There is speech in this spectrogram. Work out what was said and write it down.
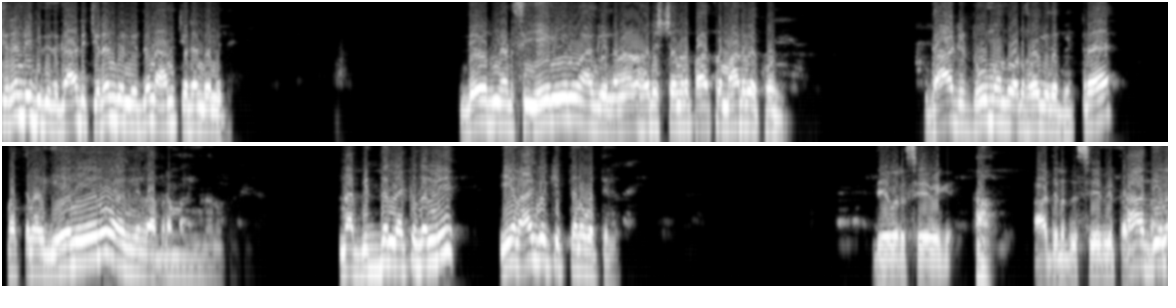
ಚಿರಂಡಿ ಬಿದ್ದಿದ್ದೆ. ಗಾಡಿ ಚಿರಂಡಿಯಲ್ಲಿದ್ದೆ ನಾನು ಚಿರಂಡಿಯಲ್ಲಿದ್ದೆ ದೇವ್ರು ನಡೆಸಿ ಏನೇನು ಆಗ್ಲಿಲ್ಲ. ನಾನು ಹರಿಶ್ಚಂದ್ರ ಪಾತ್ರ ಮಾಡ್ಬೇಕು ಹೋಗಿ. ಗಾಡಿ ಡೂಮ್ ಅಂದ್ ಹೊಡೆದು ಹೋಗಿದೆ ಬಿಟ್ರೆ ಮತ್ತೆ ನನಗೆ ಏನೇನೂ ಆಗ್ಲಿಲ್ಲ ಬ್ರಹ್ಮಲಿಂಗನ. ನಾ ಬಿದ್ದ ಲೆಕ್ಕದಲ್ಲಿ ಏನಾಗ್ಬೇಕಿತ್ತೇನೋ ಗೊತ್ತಿಲ್ಲ. ದೇವರ ಸೇವೆಗೆ. ಆ ದಿನದ ಸೇವೆಗೆ ಆ ದಿನ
